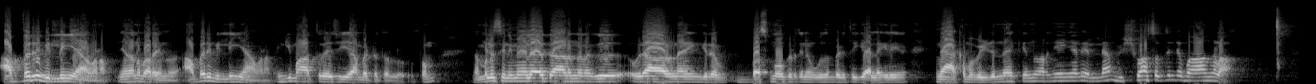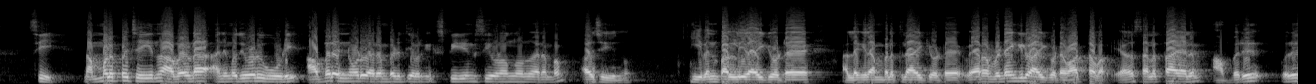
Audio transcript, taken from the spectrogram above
അവർ വില്ലിങ് ആവണം. ഞാനാണ് പറയുന്നത്. അവർ വില്ലിങ് ആവണം. എങ്കിൽ മാത്രമേ ചെയ്യാൻ പറ്റത്തുള്ളൂ. ഇപ്പം നമ്മൾ സിനിമയിലൊക്കെ കാണുന്ന കണക്ക് ഒരാളിനെ ഇങ്ങനെ ഭസ്മൊക്കെ എടുത്തിന് ഊതുമ്പോഴത്തേക്ക് അല്ലെങ്കിൽ ഇങ്ങനെ ആക്കുമ്പോൾ വിഴുന്നേക്കെന്ന് പറഞ്ഞു കഴിഞ്ഞാൽ എല്ലാം വിശ്വാസത്തിന്റെ ഭാഗങ്ങളാണ് സി നമ്മളിപ്പോ ചെയ്യുന്ന അവരുടെ അനുമതിയോടുകൂടി അവരെന്നോട് വരുമ്പോഴത്തേ അവർക്ക് എക്സ്പീരിയൻസ് ചെയ്യണമെന്ന് പറഞ്ഞ് വരുമ്പം അത് ചെയ്യുന്നു. ഈവൻ പള്ളിയിലായിക്കോട്ടെ അല്ലെങ്കിൽ അമ്പലത്തിലായിക്കോട്ടെ വേറെ എവിടെയെങ്കിലും ആയിക്കോട്ടെ വാട്ടവർ ഏത് സ്ഥലത്തായാലും അവർ ഒരു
